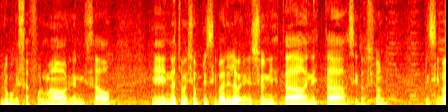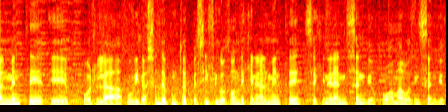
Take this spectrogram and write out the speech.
grupo que se ha formado, organizado, eh, nuestra misión principal es la prevención y está dado en esta situación principalmente eh, por la ubicación de puntos específicos donde generalmente se generan incendios o amagos de incendios.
